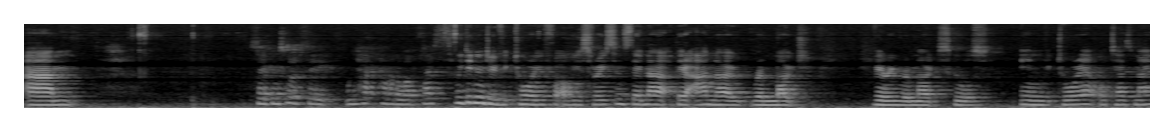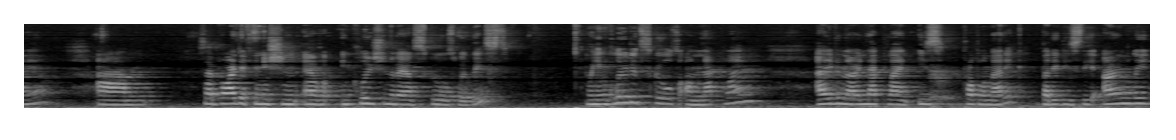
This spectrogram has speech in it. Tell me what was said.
Um, so you can sort of see we have covered a lot of places. We didn't do Victoria for obvious reasons. There, no, there are no remote, very remote schools in Victoria or Tasmania. Um, so by definition, our inclusion of our schools were this. We included schools on NAPLAN, even though NAPLAN is problematic, but it is the only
